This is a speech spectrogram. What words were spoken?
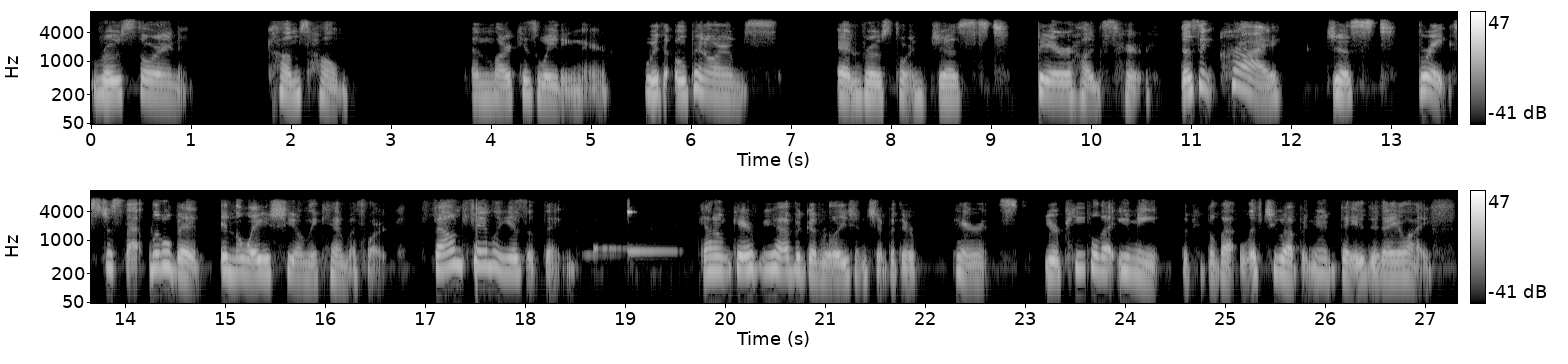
Rosethorn comes home and Lark is waiting there with open arms, and Rose Rosethorn just bear hugs her. Doesn't cry, just breaks just that little bit in the way she only can with Lark. Found family is a thing. I don't care if you have a good relationship with your parents, your people that you meet, the people that lift you up in your day to day life,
